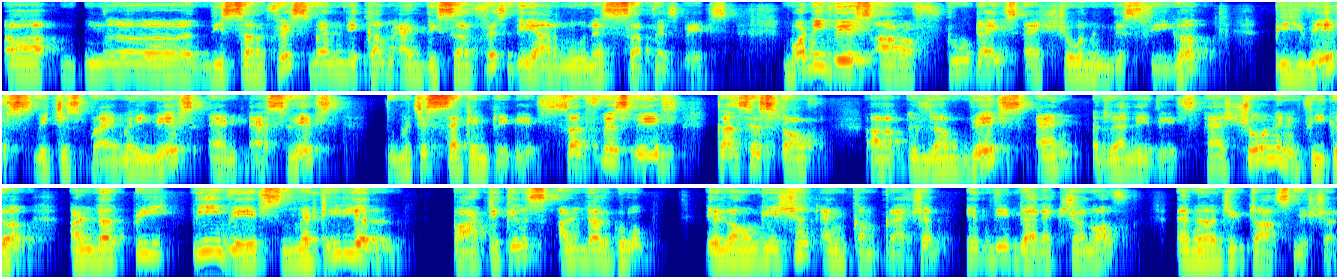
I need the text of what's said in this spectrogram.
uh, the surface, when they come at the surface, they are known as surface waves. Body waves are of two types as shown in this figure. P waves, which is primary waves, and S waves, which is secondary waves. Surface waves consist of uh, love waves and Rayleigh waves. As shown in figure, under P, P waves, material particles undergo elongation and compression in the direction of energy transmission.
